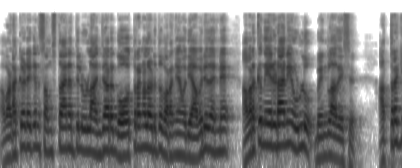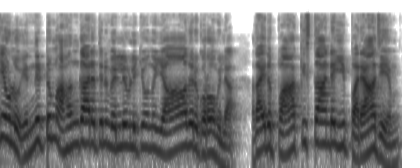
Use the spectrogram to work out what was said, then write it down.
വടക്കിഴക്കൻ സംസ്ഥാനത്തിലുള്ള അഞ്ചാറ് ഗോത്രങ്ങൾ എടുത്ത് പറഞ്ഞാൽ മതി. അവർ തന്നെ അവർക്ക് നേരിടാനേ ഉള്ളൂ ബംഗ്ലാദേശ്. അത്രയ്ക്കേ ഉള്ളൂ. എന്നിട്ടും അഹങ്കാരത്തിനും വെല്ലുവിളിക്കുമെന്നും യാതൊരു കുറവുമില്ല. അതായത് പാകിസ്ഥാന്റെ ഈ പരാജയം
